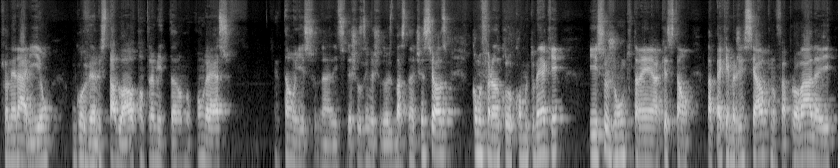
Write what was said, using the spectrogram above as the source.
que onerariam o governo estadual, estão tramitando no Congresso. Então, isso, né, isso deixa os investidores bastante ansiosos, como o Fernando colocou muito bem aqui. E isso junto também à questão da PEC emergencial, que não foi aprovada, aí,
